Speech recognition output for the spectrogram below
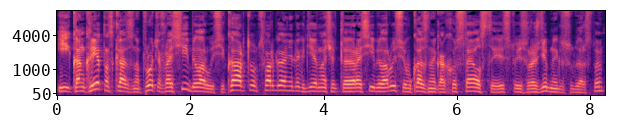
И конкретно сказано против России и Беларуси. Карту сварганили, где, значит, Россия и Беларусь указаны как hostile states, то есть враждебные государства.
